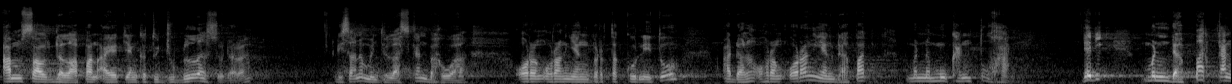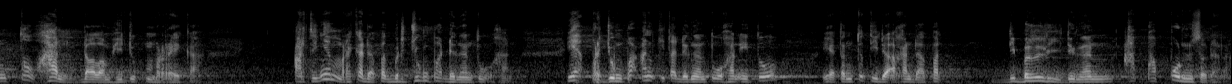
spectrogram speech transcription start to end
Amsal 8 ayat yang ke-17 Saudara. Di sana menjelaskan bahwa orang-orang yang bertekun itu adalah orang-orang yang dapat menemukan Tuhan. Jadi mendapatkan Tuhan dalam hidup mereka. Artinya mereka dapat berjumpa dengan Tuhan. Ya, perjumpaan kita dengan Tuhan itu ya tentu tidak akan dapat dibeli dengan apa pun Saudara.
